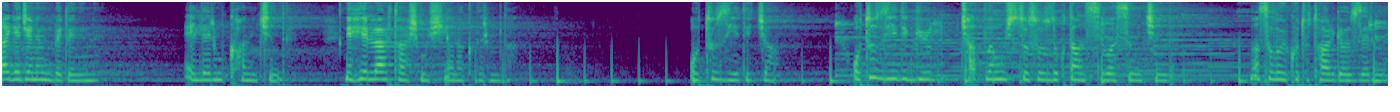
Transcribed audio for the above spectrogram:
Kara gecenin bedenini. Ellerim kan içinde. Nehirler taşmış yanaklarımda. 37 can. 37 gül çatlamış susuzluktan Sivas'ın içinde. Nasıl uyku tutar gözlerimi.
